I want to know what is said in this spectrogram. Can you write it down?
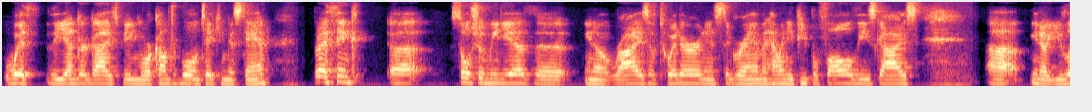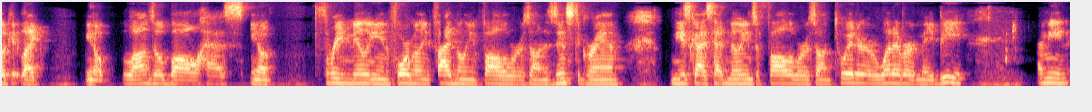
with the younger guys being more comfortable and taking a stand, but I think uh, social media, the you know rise of Twitter and Instagram, and how many people follow these guys. Uh, you know, you look at like you know Lonzo Ball has you know. 3 million, 4 million, 5 million followers on his Instagram. These guys had millions of followers on Twitter or whatever it may be. I mean,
